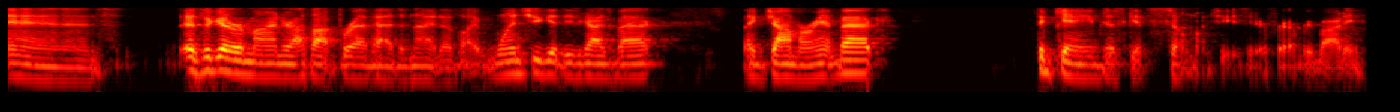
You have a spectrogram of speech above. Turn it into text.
And it's a good reminder I thought Brev had tonight of like once you get these guys back, like Ja Morant back, the game just gets so much easier for everybody.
